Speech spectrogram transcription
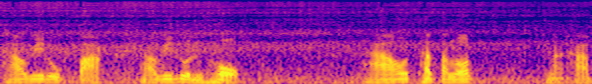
เท้าวิรูปักเท้าวิรุณหกเท้าทัตตรสนะครับ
